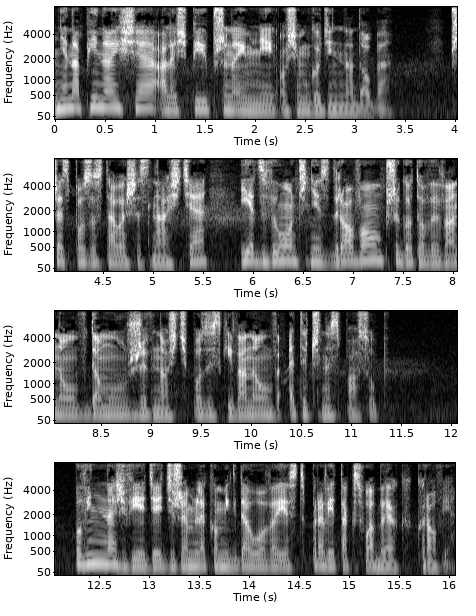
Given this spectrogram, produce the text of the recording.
Nie napinaj się, ale śpij przynajmniej 8 godzin na dobę. Przez pozostałe 16 jedz wyłącznie zdrową, przygotowywaną w domu żywność pozyskiwaną w etyczny sposób. Powinnaś wiedzieć, że mleko migdałowe jest prawie tak słabe jak krowie.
